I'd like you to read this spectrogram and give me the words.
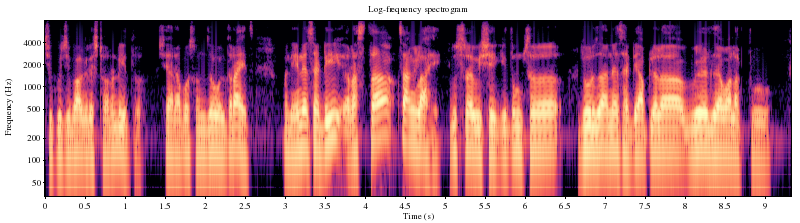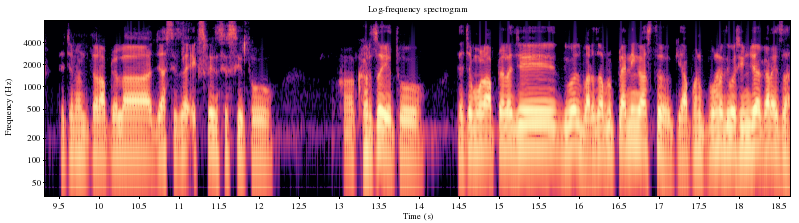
चिकूची बाग रेस्टॉरंट येतं. शहरापासून जवळ तर आहेच. पण येण्यासाठी रस्ता चांगला आहे. दुसरा विषय की तुमचं दूर जाण्यासाठी आपल्याला वेळ द्यावा लागतो. त्याच्यानंतर आपल्याला जास्तीचा एक्सपेन्सेस येतो. खर्च येतो. त्याच्यामुळं आपल्याला जे दिवसभराचं आपलं प्लॅनिंग असतं की आपण पूर्ण दिवस एन्जॉय करायचा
